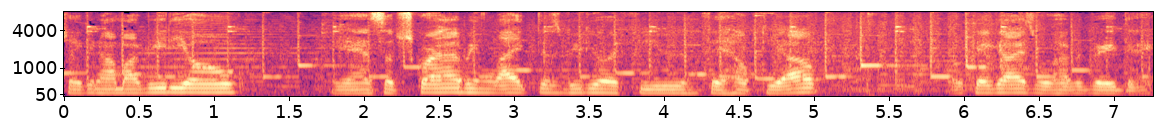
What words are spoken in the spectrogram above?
checking out my video and subscribe and like this video if you if it helped you out Okay, guys, we'll have a great day.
